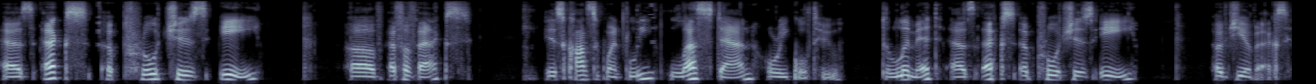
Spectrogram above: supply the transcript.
as x approaches a of f of x is consequently less than or equal to the limit as x approaches a of g of x.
